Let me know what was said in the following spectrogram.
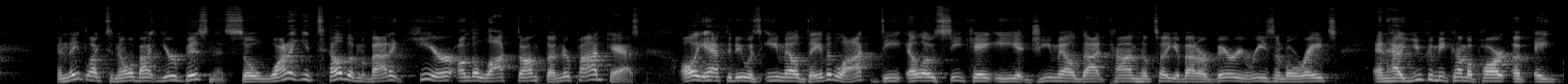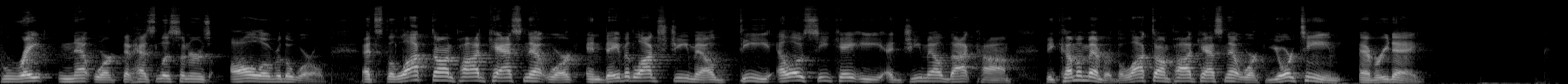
and they'd like to know about your business. So why don't you tell them about it here on the Locked On Thunder podcast? All you have to do is email David Locke, D L O C K E, at gmail.com. He'll tell you about our very reasonable rates and how you can become a part of a great network that has listeners all over the world. That's the Locked On Podcast Network and David Locke's Gmail, D L O C K E, at gmail.com. Become a member of the Locked On Podcast Network, your team every day.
